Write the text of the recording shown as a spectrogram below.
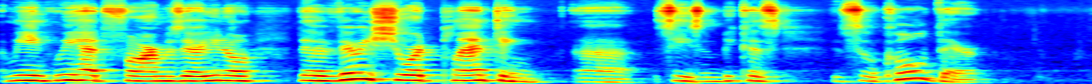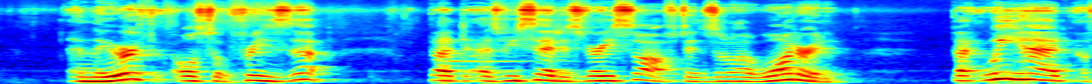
I mean, we had farms there, you know, they a very short planting uh, season because it's so cold there. And the earth also freezes up. But as we said, it's very soft and there's a lot of water in it. But we had, a,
